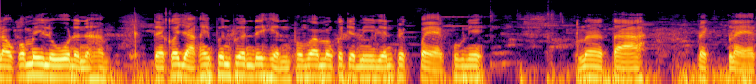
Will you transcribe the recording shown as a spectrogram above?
เราก็ไม่รู้นะนะครับ แต่ก็อยากให้เพื่อนๆได้เห็น เพราะว่ามันก็จะมีเหรียญแปลกๆพวกนี้หน้าตาแปลก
